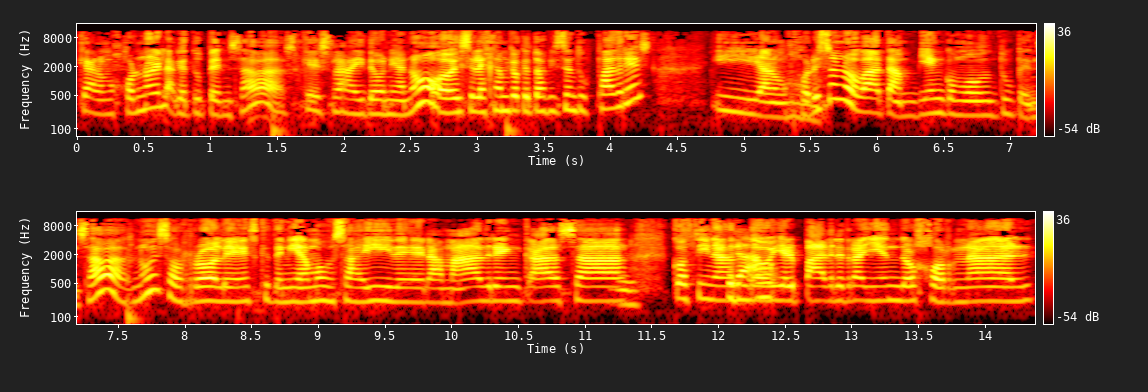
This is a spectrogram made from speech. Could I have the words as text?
que a lo mejor no es la que tú pensabas, que es la idónea, ¿no? O es el ejemplo que tú has visto en tus padres y a lo mejor eso no va tan bien como tú pensabas, ¿no? Esos roles que teníamos ahí de la madre en casa, cocinando Pero, y el padre trayendo el jornal.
